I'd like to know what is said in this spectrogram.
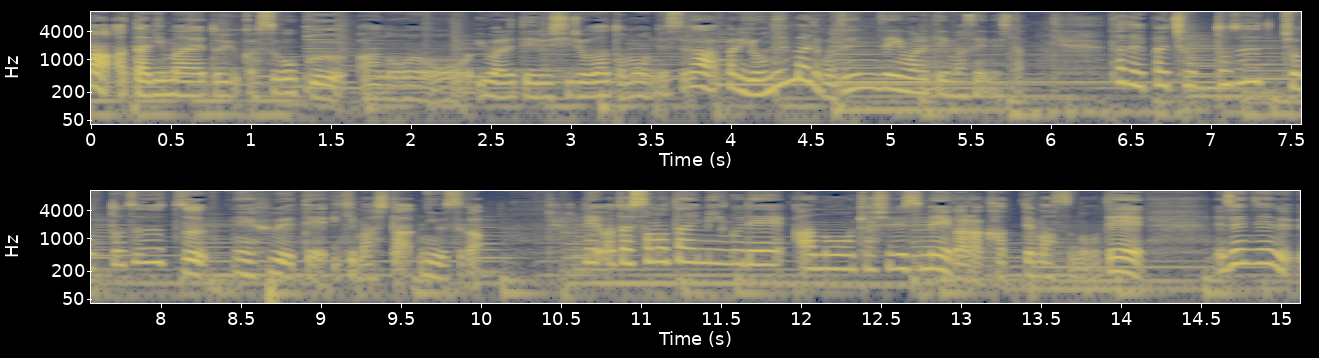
まあ、当たり前というかすごくあの言われている市場だと思うんですがやっぱり4年前とか全然言われていませんでしたただやっぱりちょっとずつちょっとずつ、ね、増えていきましたニュースが。で私そのタイミングであのキャッシュレス銘柄買ってますので全然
